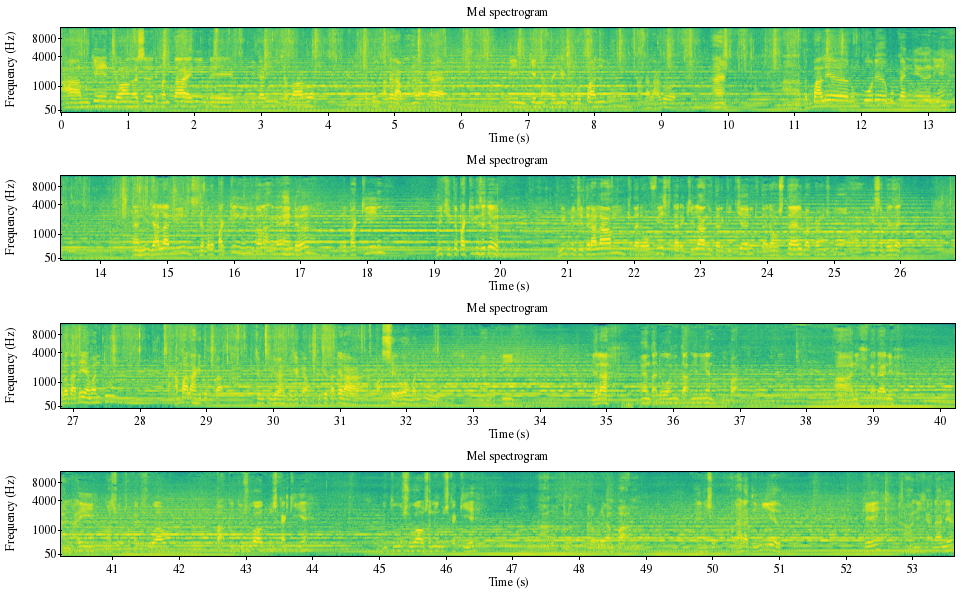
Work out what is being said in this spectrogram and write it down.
Ah mungkin dia orang rasa di pantai ni boleh pergi kari insya-Allah. Pun tak adalah mengharapkan. Tapi mungkin nak ringankan beban tu tak salah kot. Kan? Ah tebal dia, lumpur dia bukannya ni eh. Kan ni jalan ni daripada parking ni kita nak kena handle. Daripada parking ni cerita parking saja. Ni belum cerita dalam, kita ada office, kita ada kilang, kita ada kitchen, kita ada hostel belakang semua. Ah A sampai Z. Kalau tak ada yang bantu, Nampaklah kita buka Macam tu je lah kita cakap Kita tak adalah nak paksa orang bantu kan, Tapi Yalah kan, Tak ada orang minta macam ni kan. Nampak? Ha, Ni keadaan dia. Kan, Air masuk sampai ke surau. Nampak? Pintu surau tu sekaki eh. Pintu surau sana tu sekaki eh. Ha, tu, kalau, kalau boleh nampak tu. Air masuk. Padahal dah tinggi je tu. Okay ha, Ni keadaan dia.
